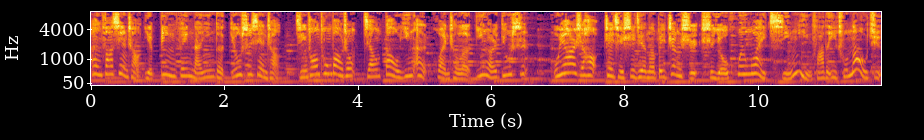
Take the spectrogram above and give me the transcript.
案发现场也并非男婴的丢失现场。警方通报中将盗婴案换成了婴儿丢失。五月二十号，这起事件呢被证实是由婚外情引发的一出闹剧，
